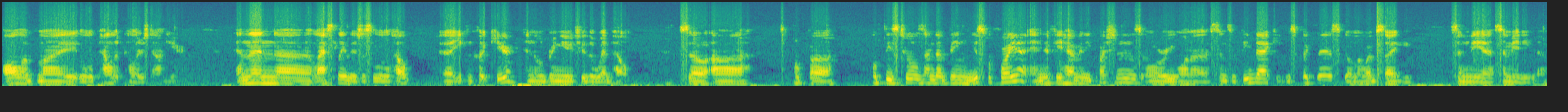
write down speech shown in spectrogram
all of my little palette colors down here. And then uh, lastly, there's just a little help. Uh, you can click here and it'll bring you to the web help. So uh, hope uh, hope these tools end up being useful for you. And if you have any questions or you want to send some feedback, you can just click this, go to my website, and send me send me an email.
